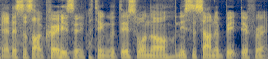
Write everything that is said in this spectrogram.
Yeah, this is all crazy. I think with this one though, it needs to sound a bit different.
